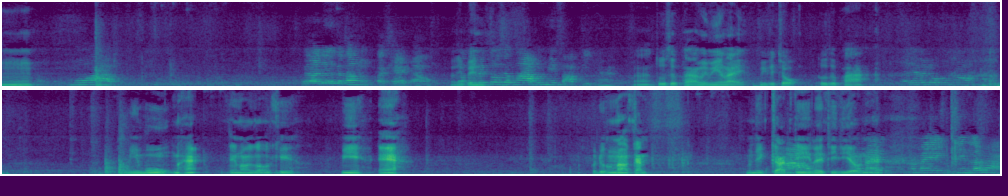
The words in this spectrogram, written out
อืม เพราะว่าเวลาเดินก็ต้องตะแคงเอาอันนี้แล้วเป็นเป็นตู้เสื้อผ้าไม่มีฝาปิดนะอ่าตู้เสื้อผ้าไม่มีอะไร มีกระจกตู้เสื้อผ้าแล้วเดี๋ยวมาดูข้างนอกค่ะมีมุ้งนะฮะเตียงนอนก็โอเค มีแอร์ไปดูข้างนอกกันบรรยากาศดีเลยทีเดียวนะฮะ ทำไมทำไมกินแล้วล่ะ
